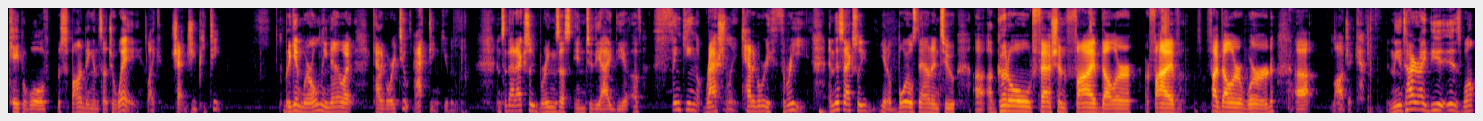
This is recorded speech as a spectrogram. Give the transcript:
capable of responding in such a way, like ChatGPT. But again, we're only now at category two, acting humanly. And so that actually brings us into the idea of thinking rationally, category three. And this actually, you know, boils down into uh, a good old fashioned $5 or five, $5 word, uh, logic. And the entire idea is, well,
